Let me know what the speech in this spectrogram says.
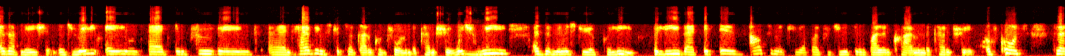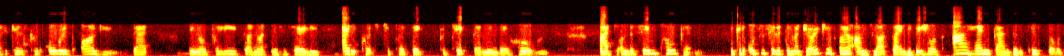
as I've mentioned, it's really aimed at improving and having stricter gun control in the country, which we, as the Ministry of Police, believe that it is ultimately about reducing violent crime in the country. Of course, South Africans could always argue that, you know, police are not necessarily adequate to protect, protect them in their homes. But on the same token, we can also say that the majority of firearms lost by individuals are handguns and pistols.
